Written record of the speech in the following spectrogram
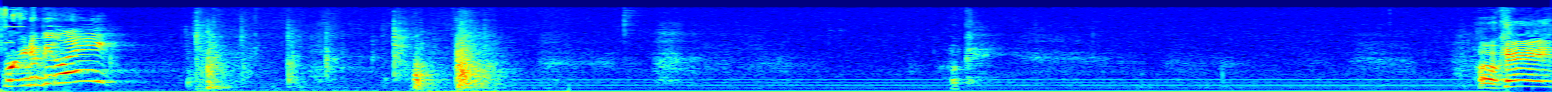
We're gonna be late! Okay. Okay.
